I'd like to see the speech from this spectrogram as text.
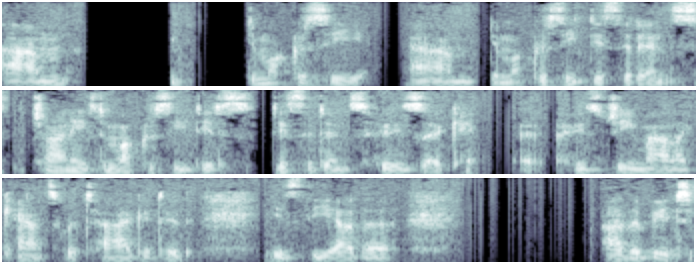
um, democracy um, democracy dissidents, Chinese democracy dis- dissidents whose uh, whose Gmail accounts were targeted is the other other bit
